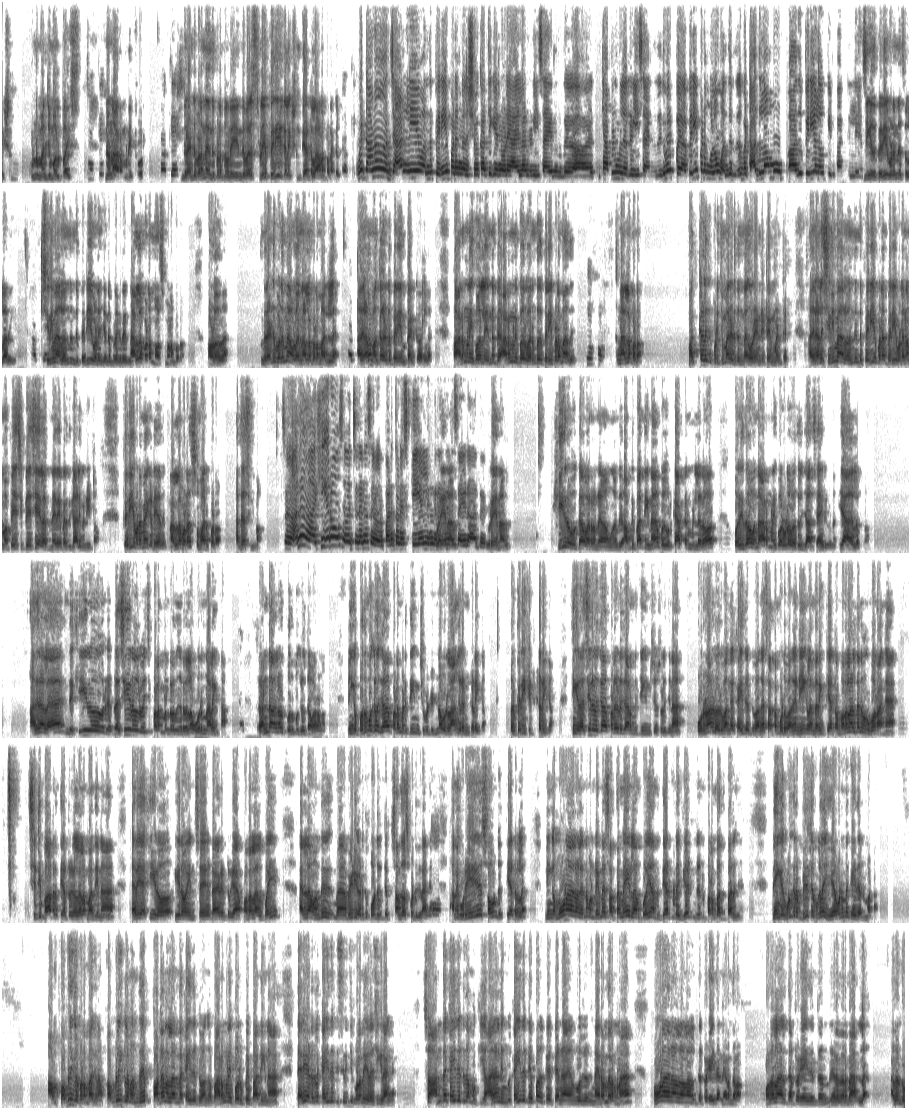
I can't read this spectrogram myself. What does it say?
Collection ஒன்னு Manjummel boys இன்னொன்னு அரண்மனை போர் இந்த ரெண்டு படம் தான் இந்த படத்தினுடைய இந்த வருஷத்துடைய பெரிய கலெக்ஷன் தியேட்டர்ல ஆன படங்கள். பட் ஆனா ஜான்லயே வந்து பெரிய படங்கள் சிவகார்த்திகேயனோட ஐலாண்ட் ரிலீஸ் ஆயிருந்தது கேப்டன் மில்லர் ரிலீஸ் ஆயிருந்தது. இது மாதிரி பெரிய படங்களும் வந்திருந்தது பட் அதெல்லாமும் அது பெரிய அளவுக்கு இம்பாக்ட் இல்லையா நீங்க அது பெரிய படம்னே சொல்லாதீங்க. சினிமால வந்து இந்த பெரிய படம் சின்ன படம் கிடையாது. நல்ல படம் மோசமான படம். அவ்வளவுதான். இந்த ரெண்டு படமே அவ்வளவு நல்ல படமா இல்ல. அதனால மக்கள்கிட்ட பெரிய இம்பாக்ட் வரல. அரண்மனை போர்ல என்ன அரண்மனை போர் வரும்போது பெரிய படமா அது? நல்ல படம். மக்களுக்கு பிடிச்ச மாதிரி எடுத்திருந்தாங்க ஒரு என்டர்டைன்மெண்ட் அதனால சினிமாவில் வந்து இந்த பெரிய படம் பெரிய படம் நம்ம பேசி பேசி நிறைய பேருக்கு காலி பண்ணிட்டோம். பெரிய படமே கிடையாது. நல்ல படம் சுமார் படம். அதான் சினிமா. ஆனா ஹீரோஸ் வச்சுதானே சார் ஒரு படத்தோட ஒரே ஸ்கேலுங்கிற நாள். ஒரே ஹீரோவுக்கா வர்ற அவங்க அப்படி பாத்தீங்கன்னா இப்ப ஒரு கேப்டன் மில்லரோ ஒரு இதோ வந்து அரண்மனை போரோட வசூல் ஜாஸ்தி ஆயிருக்கணும். ஏன் அதுல அப்புறம் அதனால இந்த ஹீரோ ரசிகர்கள் வச்சு படம் பண்றதுங்கிறதெல்லாம் ஒரு நாளைக்கு தான். ரெண்டாவது நாள் பொதுமக்கள் தான் வரணும். நீங்க பொதுமக்களுக்காக படம் எடுத்தீங்கன்னு சொல்லிட்டுன்னா ஒரு லாங் ரன் கிடைக்கும். ஒரு பெரிய ஹிட் கிடைக்கும். நீங்க ரசிகர்களுக்காக படம் எடுக்க ஆரம்பிச்சீங்கன்னு சொல்லி சொல்லிச்சுன்னா ஒரு நாள் வருவாங்க கை தட்டுவாங்க சத்தம் போடுவாங்க நீங்களும் அந்த அன்னைக்கு தியேட்டர் முதல் நாள் தானே அவங்க போறாங்க. சிட்டி பார்டர் தியேட்டர்கள் எல்லாம் பாத்தீங்கன்னா நிறைய ஹீரோ ஹீரோயின்ஸ் டைரக்டருங்க முதல் நாள் போய் எல்லாம் வந்து வீடியோ எடுத்து போட்டுக்கிட்டு சந்தோஷப்பட்டுக்கிறாங்க. அன்னைக்கு ஒரே சவுண்டு தியேட்டர்ல நீங்க மூணாவது நாள் என்ன பண்றீங்கன்னா சத்தமே இல்லாம போய் அந்த தியேட்டருடைய கேட் நின்று படம் பார்த்து பாருங்க. நீங்க கொடுக்குற பில்டப்புகளை எவனுமே கை தட்ட மாட்டான். அவன் பப்ளிக்ல படம் பார்க்கறான். பப்ளிக்ல வந்து படம் நல்லா இருந்தா கை தட்டுவாங்க அரண்மனை போருக்கு போய் பாத்தீங்கன்னா நிறைய இடத்துல கை தட்டி சிரிச்சு குழந்தைய ரசிக்கிறாங்க. சோ அந்த கைதட்டு தான் முக்கியம். அதனால நீங்க கைதட்டு எப்ப உங்களுக்கு நிரந்தரம்னா மூணாவது நாள் நாலாவது நாள் தட்டுற கை தான் நிரந்தரம். முதல் நாள் தட்டுற கைதட்டு வந்து நிரந்தரமே அல்ல. அது அந்த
